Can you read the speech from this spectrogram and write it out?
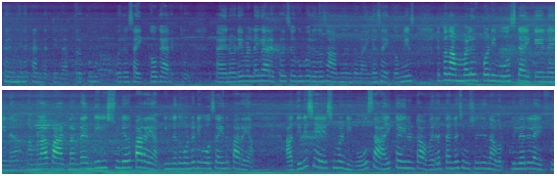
പെണ്ണിനെ കണ്ടിട്ടില്ല. അത്രക്കും ഒരു സൈക്കോ ക്യാരക്ടർ അതിനോട് ഇവളുടെ ക്യാരക്ടർ വെച്ച് നോക്കുമ്പോൾ ഒരു സാമ്യമുണ്ട് ഭയങ്കര സൈക്കോ മീൻസ് ഇപ്പോൾ നമ്മളിപ്പോൾ ഡിവോഴ്സ്ഡ് ആയി കഴിഞ്ഞാൽ നമ്മൾ ആ പാർട്ട്ണറുടെ എന്തെങ്കിലും ഇഷ്യൂ ഉണ്ടെങ്കിൽ പറയാം. ഇന്നത് കൊണ്ട് ഡിവോഴ്സ് ആയി എന്ന് പറയാം. അതിന് ശേഷം ഡിവോഴ്സ് ആയി കഴിഞ്ഞിട്ട് അവരെ തന്നെ ചൂഷണം ചെയ്യുന്ന ഇല്ലൊരു ലൈഫ്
